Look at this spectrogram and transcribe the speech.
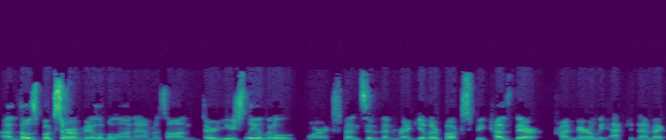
Uh, those books are available on Amazon. They're usually a little more expensive than regular books because they're primarily academic,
